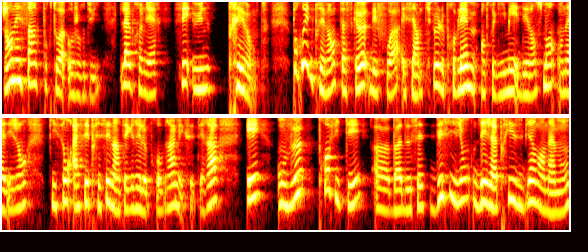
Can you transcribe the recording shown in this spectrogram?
J'en ai cinq pour toi aujourd'hui. La première, fais une prévente. Pourquoi une prévente? Parce que des fois, et c'est un petit peu le problème entre guillemets des lancements, on a des gens qui sont assez pressés d'intégrer le programme, etc. Et on veut profiter euh, bah, de cette décision déjà prise bien en amont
